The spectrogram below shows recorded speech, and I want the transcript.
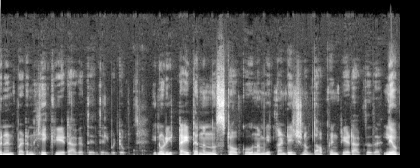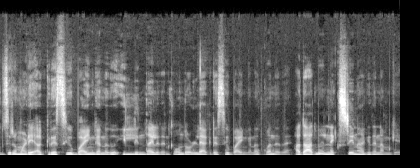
ಪೆನೆಂಟ್ ಪ್ಯಾಟರ್ನ್ ಹೇಗೆ ಕ್ರಿಯೇಟ್ ಆಗುತ್ತೆ ಅಂತ ಹೇಳ್ಬಿಟ್ಟು. ಈಗ ನೋಡಿ ಟೈಟನ್ ಅನ್ನೋ ಸ್ಟಾಕು ನಮಗೆ continuation of the trend create ಆಗ್ತದೆ. ಇಲ್ಲಿ ಅಬ್ಸರ್ವ್ ಮಾಡಿ ಅಗ್ರೆಸಿವ್ ಬೈಯಿಂಗ್ ಅನ್ನೋದು ಇಲ್ಲಿಂದ ಇಲ್ಲಿ ತನಕ ಒಂದು ಒಳ್ಳೆ ಅಗ್ರೆಸಿವ್ ಬೈಯಿಂಗ್ ಅನ್ನೋದು ಬಂದಿದೆ. ಅದಾದ್ಮೇಲೆ ನೆಕ್ಸ್ಟ್ ಏನಾಗಿದೆ ನಮಗೆ?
